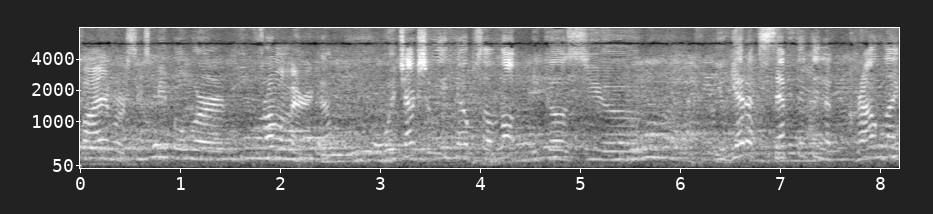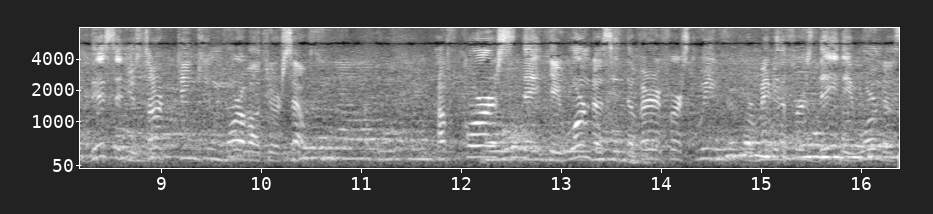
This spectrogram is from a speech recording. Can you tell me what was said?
five or six people were from America, which actually helps a lot because you you get accepted in a crowd like this and you start thinking more about yourself. Of course, they, they warned us in the very first week, or maybe the first day, they warned us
